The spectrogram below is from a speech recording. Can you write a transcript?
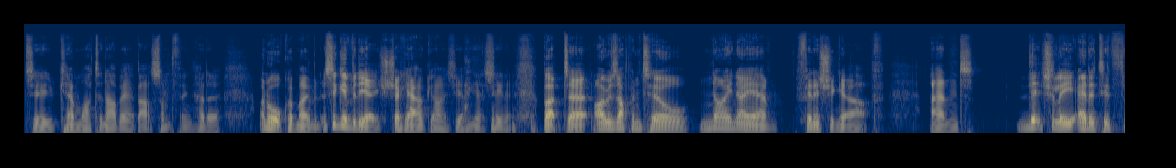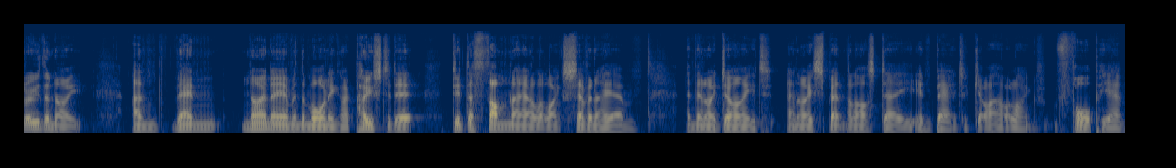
to Ken Watanabe about something, had a an awkward moment. It's a good video. Check it out, guys. You haven't yet seen it. But uh, I was up until 9 a.m. finishing it up and literally edited through the night. And then 9 a.m. in the morning, I posted it, did the thumbnail at like 7 a.m. And then I died and I spent the last day in bed, got out at like 4 p.m.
